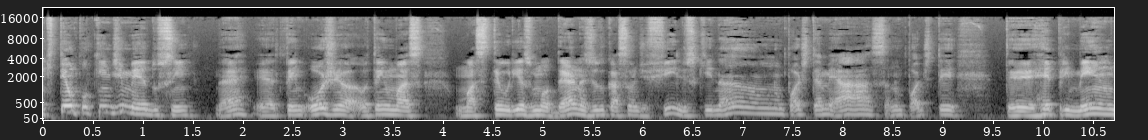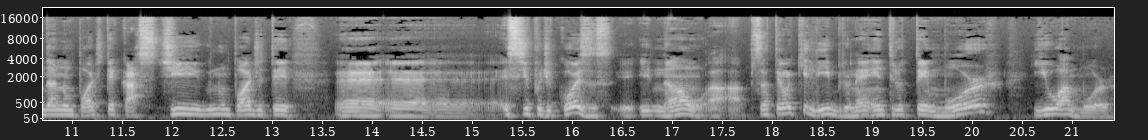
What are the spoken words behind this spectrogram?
que ter um pouquinho de medo, sim, né? É, tem, hoje eu tenho umas umas teorias modernas de educação de filhos que não, não pode ter ameaça, não pode ter, ter reprimenda, não pode ter castigo, não pode ter é, é, é, esse tipo de coisas e, e não a, a, precisa ter um equilíbrio né, entre o temor e o amor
